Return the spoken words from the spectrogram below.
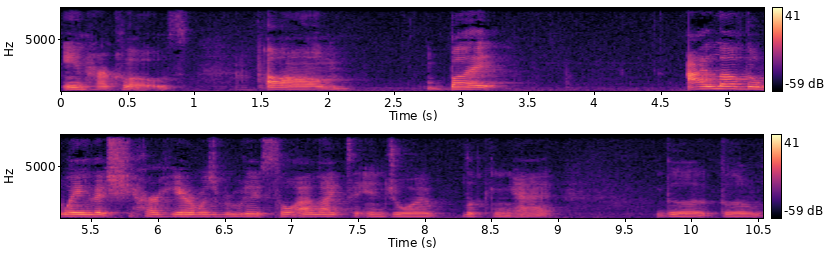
in her clothes. Um, but I love the way that she, her hair was rooted, so I like to enjoy looking at the the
